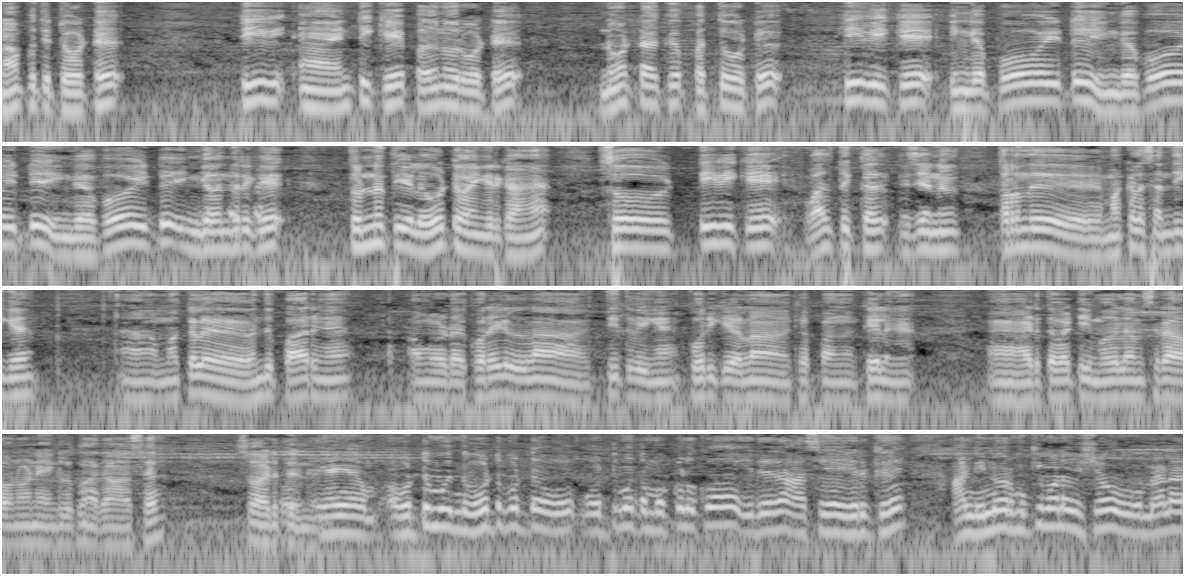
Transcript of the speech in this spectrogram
நாற்பத்தெட்டு ஓட்டு. டிவி என்டிகே பதினோரு ஓட்டு. நோட்டாக்கு பத்து ஓட்டு. டிவிக்கே இங்கே போயிட்டு இங்கே போயிட்டு இங்கே போயிட்டு இங்கே வந்திருக்கு. தொண்ணூற்றி ஏழு ஓட்டு வாங்கியிருக்காங்க. ஸோ டிவிக்கே வாழ்த்துக்கள் விஜயன் தொடர்ந்து மக்களை சந்திங்க. மக்களை வந்து பாருங்கள் அவங்களோட குறைகள்லாம் தீர்த்து வைங்க. கோரிக்கையெல்லாம் கேட்பாங்க. கேளுங்க. அடுத்த வாட்டி முதலமைச்சராக ஆகணும்னு எங்களுக்கும் அதான் ஆசை. ஸோ அடுத்து ஒட்டுமொத்த ஒட்டுமொத்த ஒட்டுமொத்த மக்களுக்கும் இதே தான் ஆசையாக இருக்குது அண்ட் இன்னொரு முக்கியமான விஷயம் உங்கள் மேலே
